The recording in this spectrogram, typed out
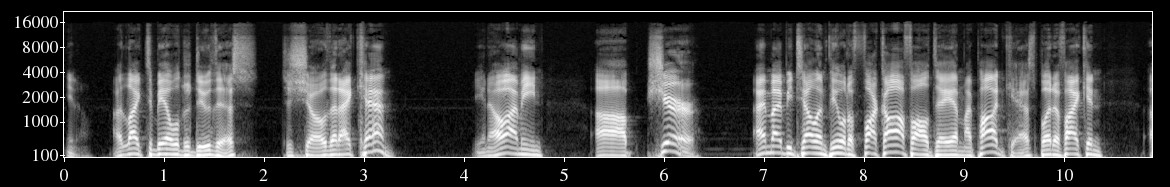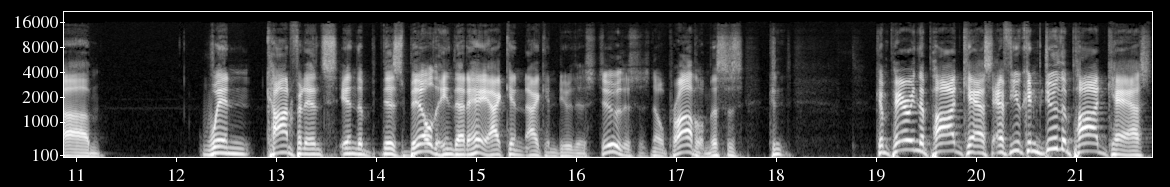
you know, I'd like to be able to do this to show that I can. You know, I mean, uh, sure, I might be telling people to fuck off all day on my podcast, but if I can um, win confidence in the this building that hey, I can I can do this too. This is no problem. This is con- comparing the podcast. If you can do the podcast,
